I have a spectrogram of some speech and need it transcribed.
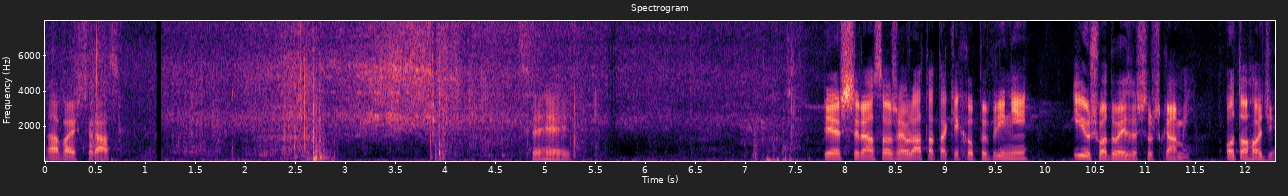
Dawaj jeszcze raz. Hej. Pierwszy raz orzeł lata takie hopy w linii i już ładuje ze sztuczkami. O to chodzi.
